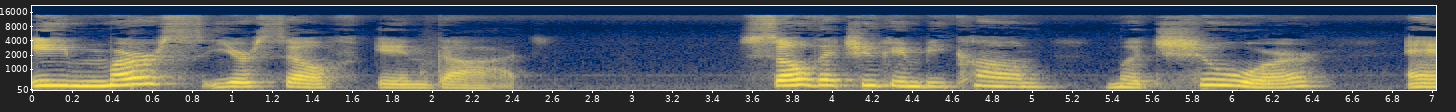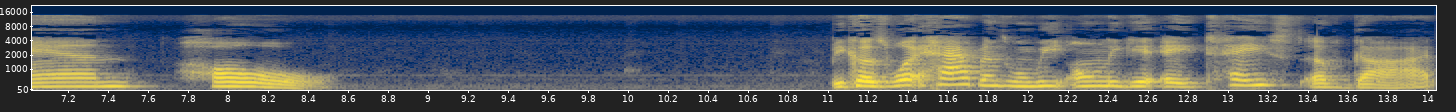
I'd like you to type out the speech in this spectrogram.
immerse yourself in God so that you can become mature and whole. Because what happens when we only get a taste of God,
